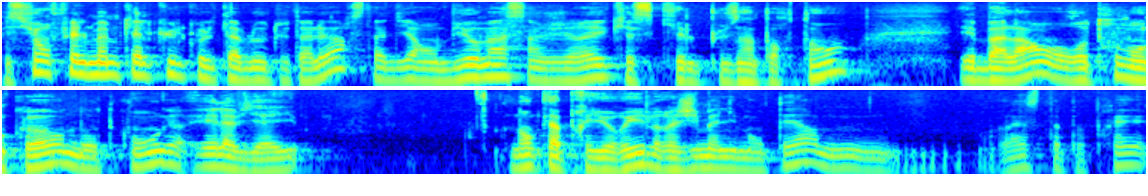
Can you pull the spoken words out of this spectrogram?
Mais si on fait le même calcul que le tableau tout à l'heure, c'est-à-dire en biomasse ingérée, qu'est-ce qui est le plus important? Et bien là, on retrouve encore notre congre et la vieille. Donc, a priori, le régime alimentaire reste à peu près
